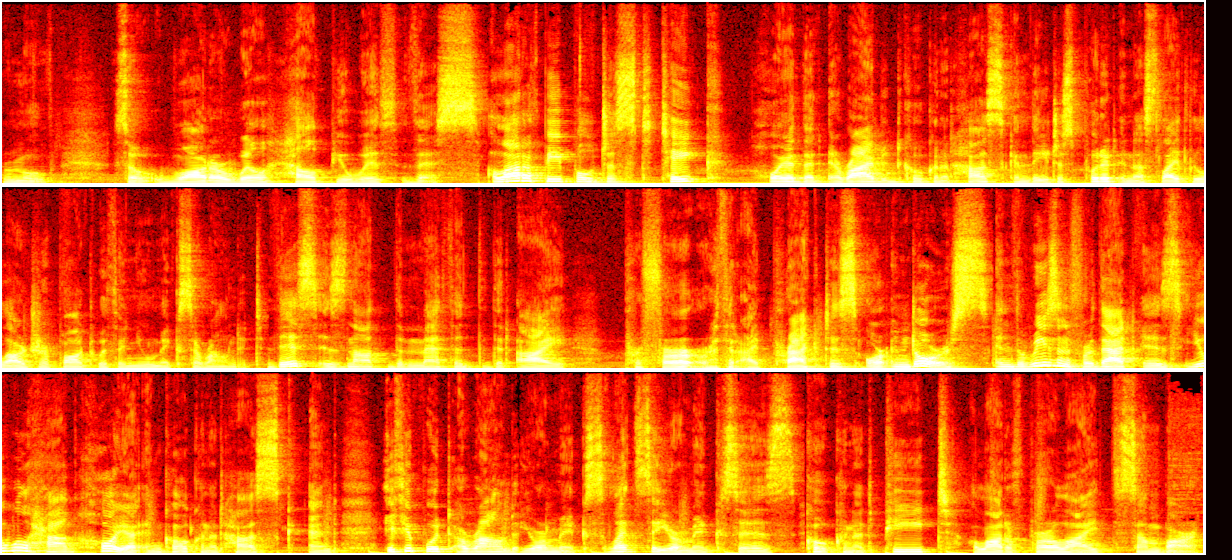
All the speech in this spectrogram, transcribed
remove. So water will help you with this. A lot of people just take Hoya that arrived in coconut husk and they just put it in a slightly larger pot with a new mix around it. This is not the method that I prefer or that I practice or endorse. And the reason for that is you will have Hoya and coconut husk and if you put around your mix, let's say your mix is coconut peat, a lot of perlite, some bark.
